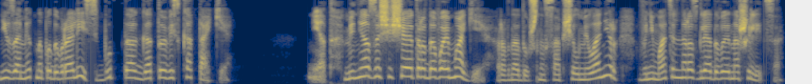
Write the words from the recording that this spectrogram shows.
незаметно подобрались, будто готовясь к атаке. «Нет, меня защищает родовая магия», — равнодушно сообщил Меланир, внимательно разглядывая наши лица.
